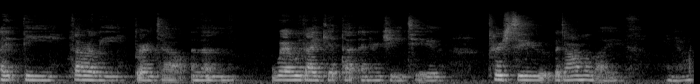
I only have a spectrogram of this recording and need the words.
I'd be thoroughly burnt out, and then where would I get that energy to pursue a Dharma life? You know,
